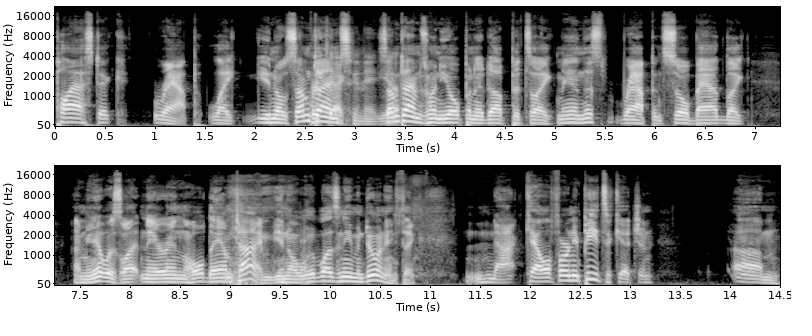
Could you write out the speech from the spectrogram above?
plastic wrap. Like you know, sometimes it, yep. sometimes when you open it up, it's like, man, this wrap is so bad. Like, I mean, it was letting air in the whole damn time. You know, it wasn't even doing anything. Not California Pizza Kitchen. Um,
